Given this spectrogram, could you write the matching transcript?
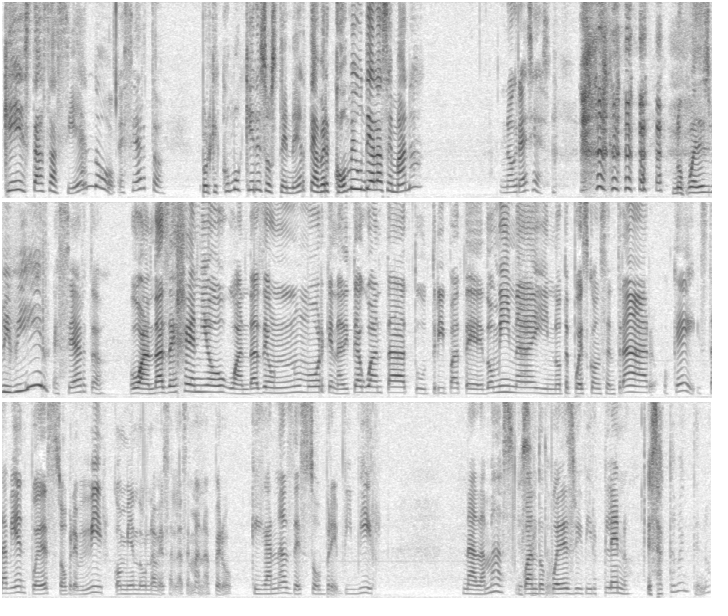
¿Qué estás haciendo? Es cierto. Porque ¿cómo quieres sostenerte? A ver, come un día a la semana. No, gracias. No puedes vivir. Es cierto. O andas de genio, o andas de un humor que nadie te aguanta, tu tripa te domina y no te puedes concentrar. Ok, está bien, puedes sobrevivir comiendo una vez a la semana, pero qué ganas de sobrevivir. Nada más, cuando puedes vivir pleno. Exactamente, ¿no?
